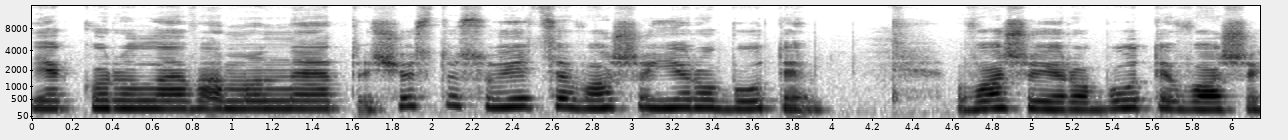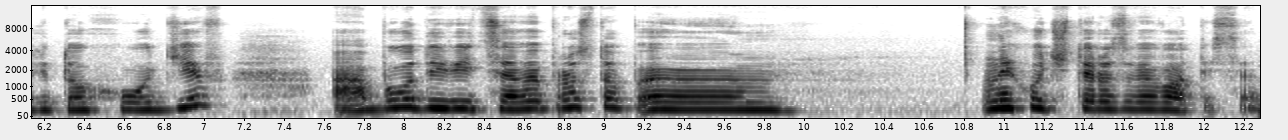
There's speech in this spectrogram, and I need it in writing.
як королева монет, що стосується вашої роботи, вашої роботи, ваших доходів. Або дивіться, ви просто е, не хочете розвиватися.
